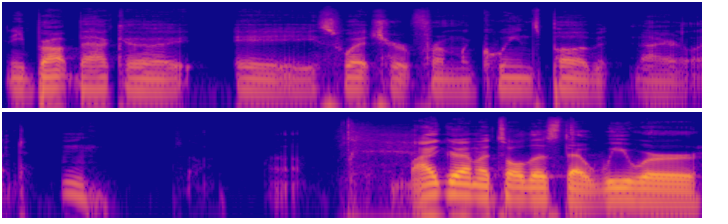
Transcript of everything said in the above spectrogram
and he brought back a a sweatshirt from McQueen's pub in Ireland. My grandma told us that we were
